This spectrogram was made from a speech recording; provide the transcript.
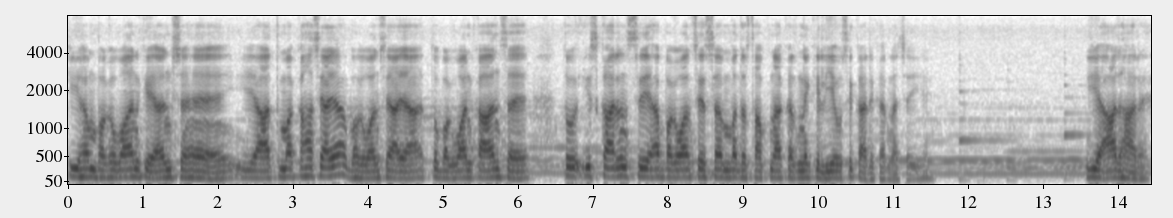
कि हम भगवान के अंश हैं, ये आत्मा कहाँ से आया? भगवान से आया। तो भगवान का अंश है। तो इस कारण से अब भगवान से संबंध स्थापना करने के लिए उसे कार्य करना चाहिए। ये आधार है।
